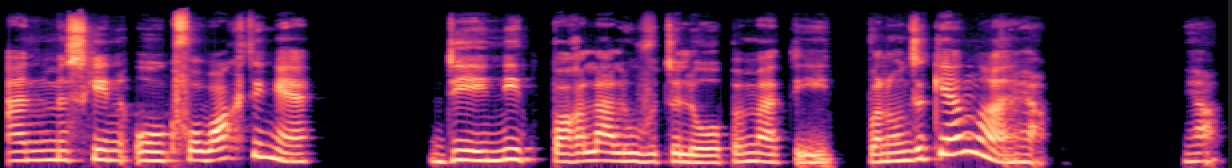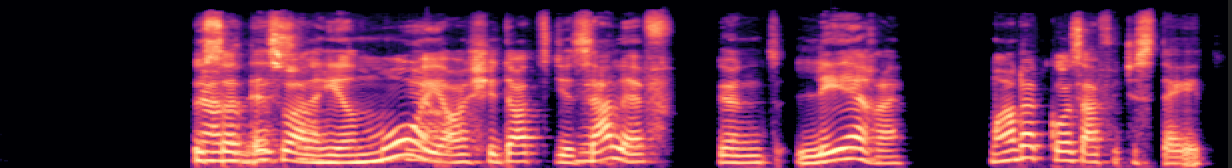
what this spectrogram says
En misschien ook verwachtingen die niet parallel hoeven te lopen met die van onze kinderen. ja. ja. Dus dat, dat is wel zo. heel mooi als je dat jezelf kunt leren. Maar dat kost eventjes tijd.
